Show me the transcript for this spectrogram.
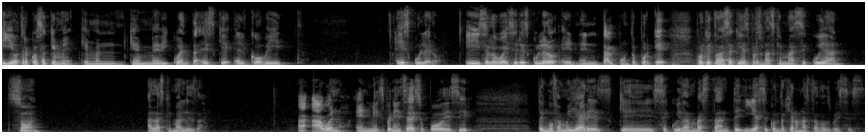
Y otra cosa que me, que me, que me di cuenta es que el COVID es culero. Y se lo voy a decir, es culero en, en tal punto. ¿Por qué? Porque todas aquellas personas que más se cuidan son a las que más les da. Ah, ah, bueno, en mi experiencia eso puedo decir. Tengo familiares que se cuidan bastante y ya se contagiaron hasta dos veces.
